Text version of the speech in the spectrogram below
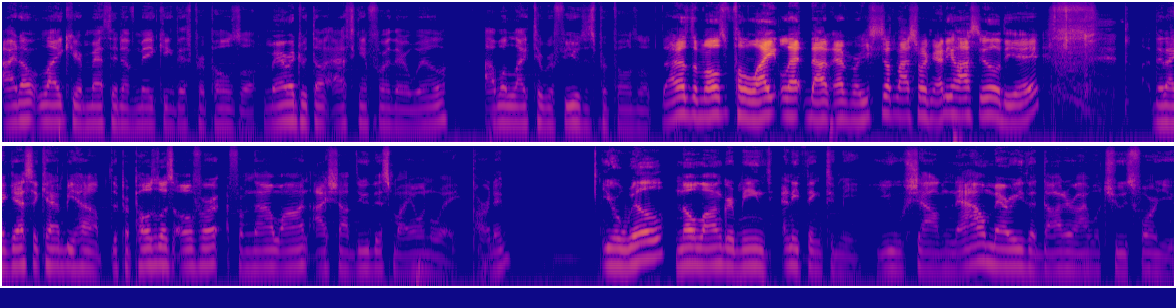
I don't like your method of making this proposal. Marriage without asking for their will. I would like to refuse this proposal. That is the most polite letdown ever. He's still not showing any hostility, eh? Then I guess it can't be helped. The proposal is over. From now on, I shall do this my own way. Pardon? Your will no longer means anything to me. You shall now marry the daughter I will choose for you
